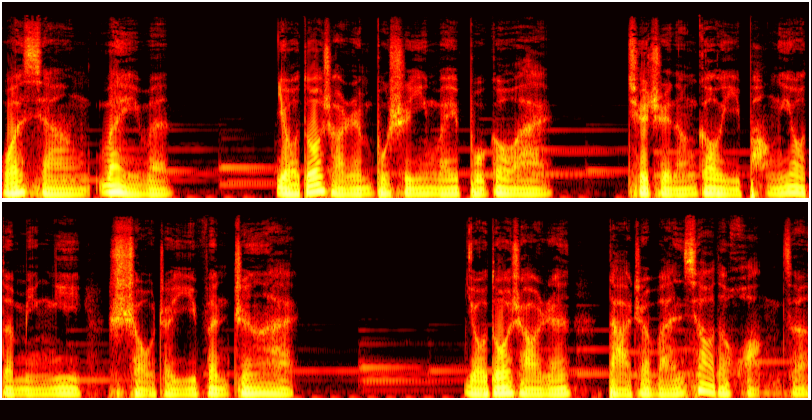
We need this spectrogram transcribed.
我想问一问，有多少人不是因为不够爱，却只能够以朋友的名义守着一份真爱？有多少人打着玩笑的幌子，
